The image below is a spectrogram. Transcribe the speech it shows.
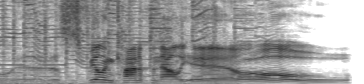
Oh, yeah, this is feeling kind of finale. -y. Oh,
